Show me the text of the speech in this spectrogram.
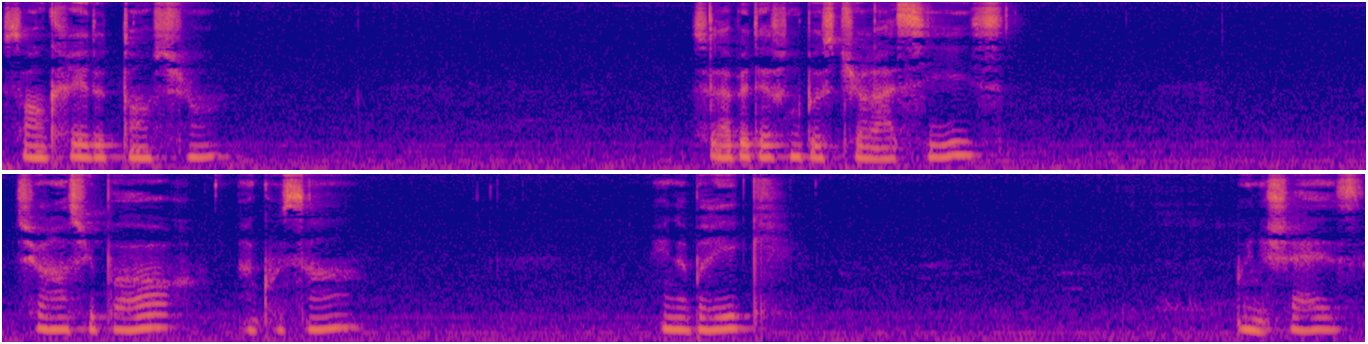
sans créer de tension. Cela peut être une posture assise sur un support, un coussin, une brique, une chaise.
